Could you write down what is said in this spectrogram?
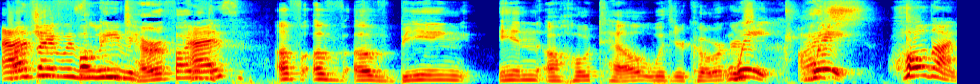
As Aren't you I was fucking leaving, terrified as of, of of being in a hotel with your coworkers wait, I wait, s- hold on.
